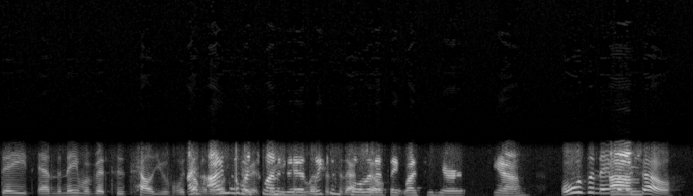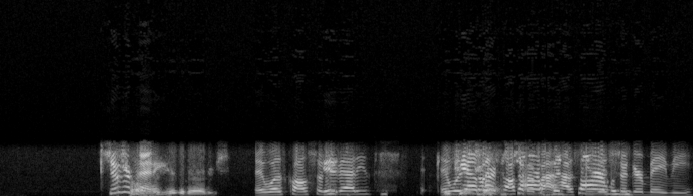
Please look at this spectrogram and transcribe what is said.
date and the name of it to tell you. Which I, I'm I know which it one it. We listen can pull show. it if they'd like to hear it. Yeah. What was the name Um, of the show? Sugar Sure, daddies. Sugar daddies. It was called Sugar It- Daddies. It was Yeah, but talking Shar- about but how Shar she's a was- sugar baby.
